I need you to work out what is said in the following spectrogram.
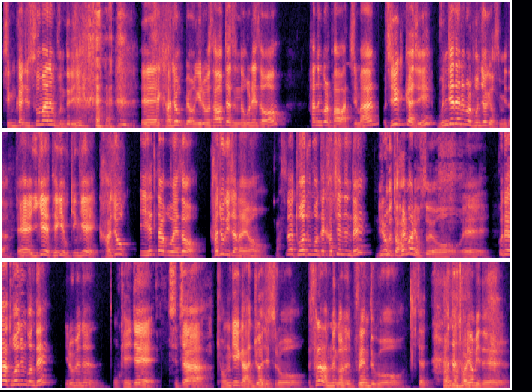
지금까지 수많은 분들이 예, 가족 명의로 사업자 등록을 해서 하는 걸 봐왔지만 지금까지 문제되는 걸 본 적이 없습니다. 예, 이게 되게 웃긴 게 가족이 했다고 해서 가족이잖아요. 내가 도와준 건데 같이 했는데 이러면 또 할 말이 없어요. 예. 그 내가 도와준 건데 이러면은 오케이 이제 진짜 경기가 안 좋아질수록 살아남는 거는 브랜드고 진짜 완전 저렴이들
